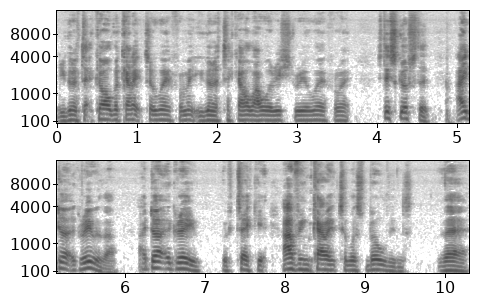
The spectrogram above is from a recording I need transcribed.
You're going to take all the character away from it. You're going to take all our history away from it. It's disgusting. I don't agree with that. I don't agree with taking having characterless buildings there.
